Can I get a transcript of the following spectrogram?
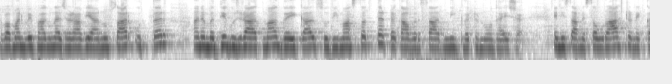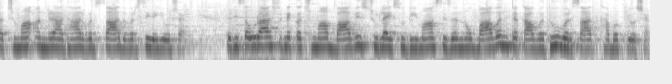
હવામાન વિભાગના જણાવ્યા અનુસાર ઉત્તર અને મધ્ય ગુજરાતમાં ગઈકાલ સુધીમાં સત્તર ટકા વરસાદની ઘટ નોંધાઈ છે. એની સામે સૌરાષ્ટ્ર અને કચ્છમાં અનરાધાર વરસાદ વરસી રહ્યો છે. તેથી સૌરાષ્ટ્ર અને કચ્છમાં બાવીસ જુલાઈ સુધીમાં સિઝનનો બાવન ટકા વધુ વરસાદ ખાબક્યો છે.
